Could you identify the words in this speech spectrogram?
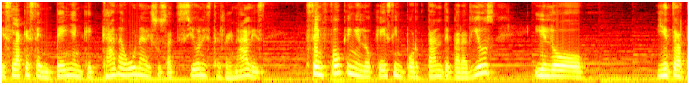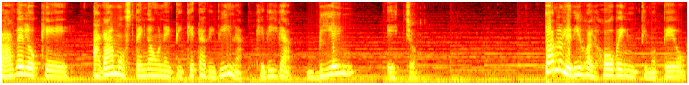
es la que se empeña en que cada una de sus acciones terrenales se enfoquen en lo que es importante para Dios y en lo y en tratar de lo que hagamos tenga una etiqueta divina que diga bien hecho. Pablo le dijo al joven Timoteo,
